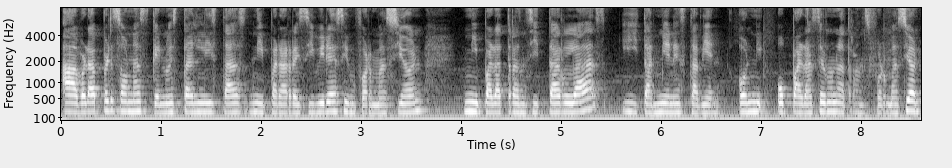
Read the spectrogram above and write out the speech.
habrá personas que no están listas ni para recibir esa información ni para transitarlas y también está bien, o, o para hacer una transformación.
